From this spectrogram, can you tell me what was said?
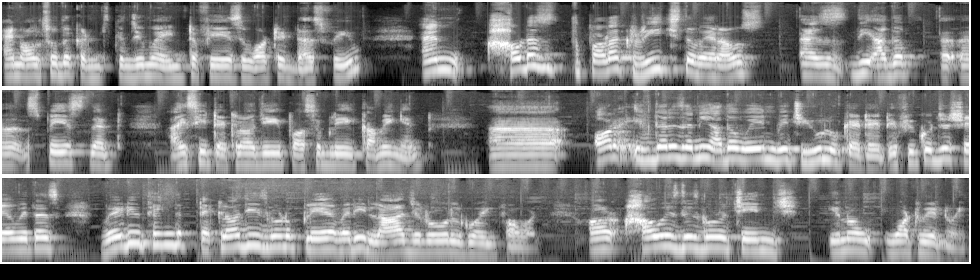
and also the con- consumer interface, what it does for you. And how does the product reach the warehouse as the other uh, uh space that I see technology possibly coming in? Uh, or if there is any other way in which you look at it, if you could just share with us, where do you think the technology is going to play a very large role going forward? Or how is this going to change, you know, what we are doing?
